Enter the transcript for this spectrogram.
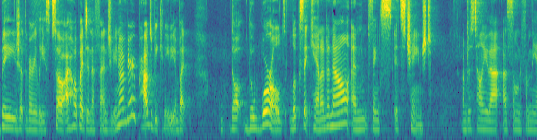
Beige at the very least. So I hope I didn't offend you. You know, I'm very proud to be Canadian, but the the world looks at Canada now and thinks it's changed. I'm just telling you that as someone from the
